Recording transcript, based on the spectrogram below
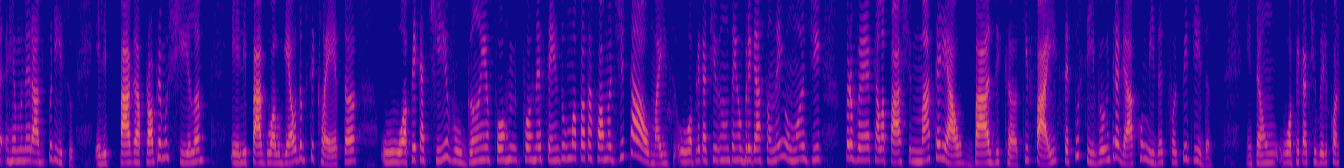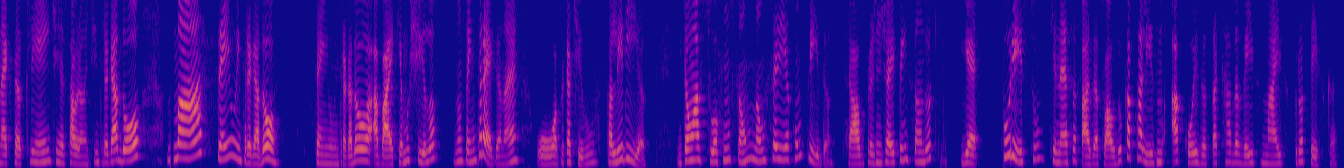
remunerado por isso. Ele paga a própria mochila, ele paga o aluguel da bicicleta, o aplicativo ganha fornecendo uma plataforma digital, mas o aplicativo não tem obrigação nenhuma de prover aquela parte material básica que faz ser possível entregar a comida que foi pedida. Então, o aplicativo ele conecta cliente, restaurante, entregador, mas sem o entregador, sem o entregador, a bike e a mochila, não tem entrega, né? O aplicativo faliria. Então, a sua função não seria cumprida. Isso é algo para a gente já ir pensando aqui. E é por isso que nessa fase atual do capitalismo a coisa está cada vez mais grotesca.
